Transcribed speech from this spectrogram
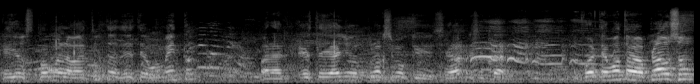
que ellos toman la batuta de este momento para este año próximo que se va a presentar. Un fuerte voto de aplauso.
